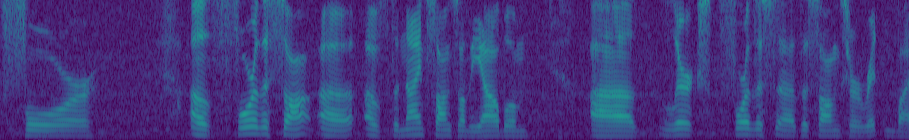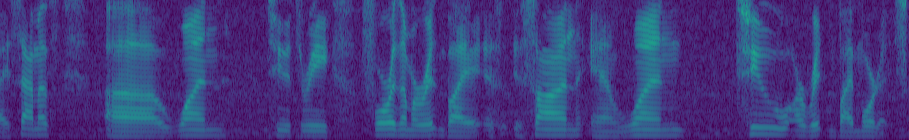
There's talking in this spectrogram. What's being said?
four of four of the song uh, of the nine songs on the album. Uh, lyrics for this uh, the songs are written by Samoth. Uh, one, two, three, four of them are written by Is- Ihsahn, and one, two are written by Mortiis.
